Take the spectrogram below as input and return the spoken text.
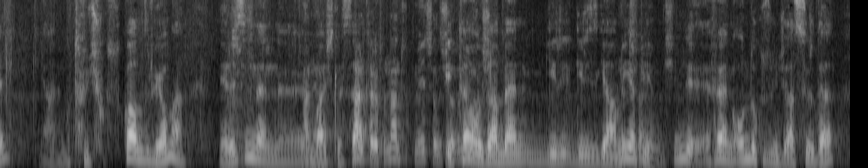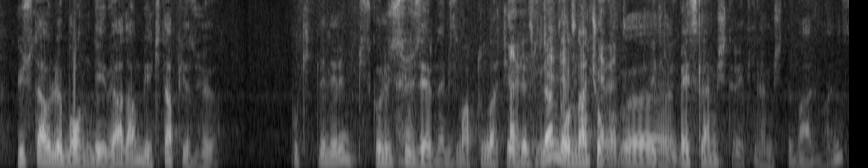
yani bu tabii çok su kaldırıyor ama neresinden e, Yani başlasak? Her tarafından tutmaya çalışalım. E, tamam o zaman ben gir, girizgahımı Lütfen. yapayım. Şimdi efendim 19. asırda Gustave Le Bon diye bir adam bir kitap yazıyor. Bu kitlelerin psikolojisi üzerine bizim Abdullah Cevdet Evet, filan da ondan çok Evet. e, beslenmiştir, etkilenmiştir malum haliniz.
